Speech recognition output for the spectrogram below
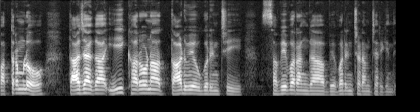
పత్రంలో తాజాగా ఈ కరోనా థర్డ్ గురించి సవివరంగా వివరించడం జరిగింది.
